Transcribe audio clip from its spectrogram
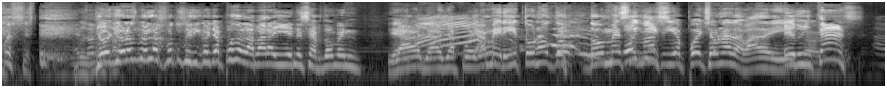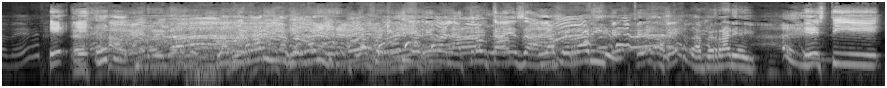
pues, este, pues, Yo, yo los veo en las fotos y digo, ya puedo lavar ahí en ese abdomen. Ya, ya, ya puedo. Ya merito unos do- dos meses Oye, más y ya puede echar una lavada ahí. Edwin Cass. Eh, eh, hubo- La Ferrari, la Ferrari, la Ferrari arriba en la troca esa. La Ferrari. La Ferrari ahí. Este,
